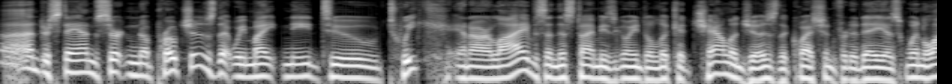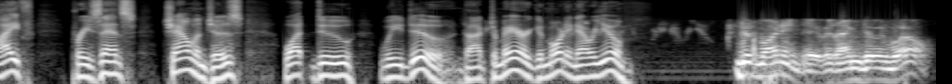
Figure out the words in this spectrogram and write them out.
uh, understand certain approaches that we might need to tweak in our lives. And this time he's going to look at challenges. The question for today is when life presents challenges, what do we do? Dr. Mayer, good morning. How are you? Good morning, David. I'm doing well.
